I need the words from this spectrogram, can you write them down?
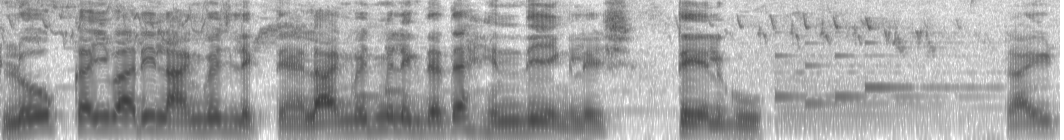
लोग कई बार लैंग्वेज लिखते हैं। लैंग्वेज में लिख देते हैं Hindi English Telugu right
